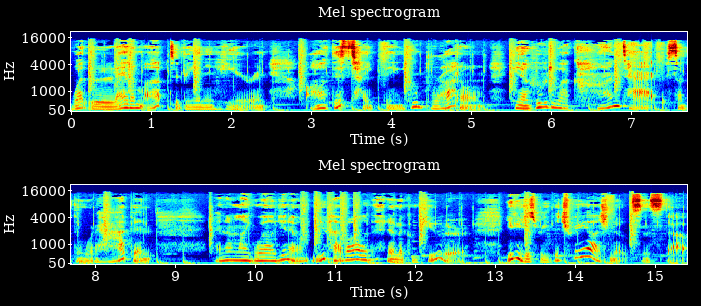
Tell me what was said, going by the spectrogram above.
what led him up to being in here and all this type thing. Who brought him? You know, who do I contact if something were to happen? And I'm like, well, you know, you have all of that in a computer. You can just read the triage notes and stuff.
